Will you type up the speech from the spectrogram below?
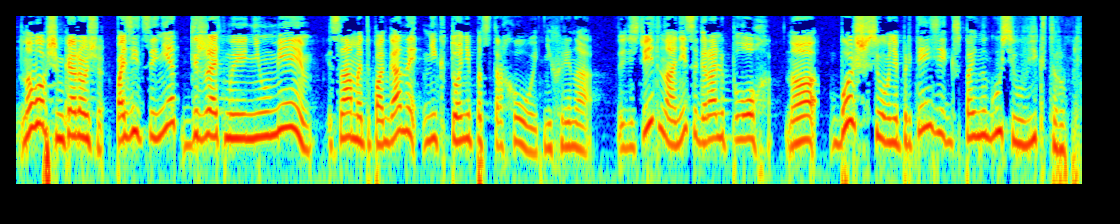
Ну, в общем, короче, позиции нет, держать мы не умеем. И самое это поганое, никто не подстраховывает ни хрена. То действительно, они сыграли плохо. Но больше всего у меня претензии к господину Гусеву Виктору, блин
